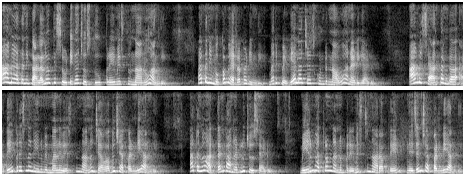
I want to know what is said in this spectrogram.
ఆమె అతని కళ్ళలోకి సూటిగా చూస్తూ ప్రేమిస్తున్నాను అంది. అతని ముఖం ఎర్రపడింది. మరి పెళ్ళి ఎలా చేసుకుంటున్నావు? అని అడిగాడు. ఆమె శాంతంగా అదే ప్రశ్న నేను మిమ్మల్ని వేస్తున్నాను జవాబు చెప్పండి అంది. అతను అర్థం కానట్లు చూశాడు. మీరు మాత్రం నన్ను ప్రేమిస్తున్నారా ప్రేమ్? నిజం చెప్పండి అంది.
